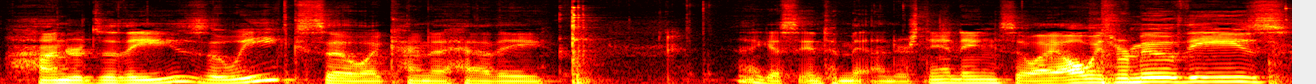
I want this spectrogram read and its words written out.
hundreds of these a week, so I kind of have a, I guess, intimate understanding. So I always remove these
